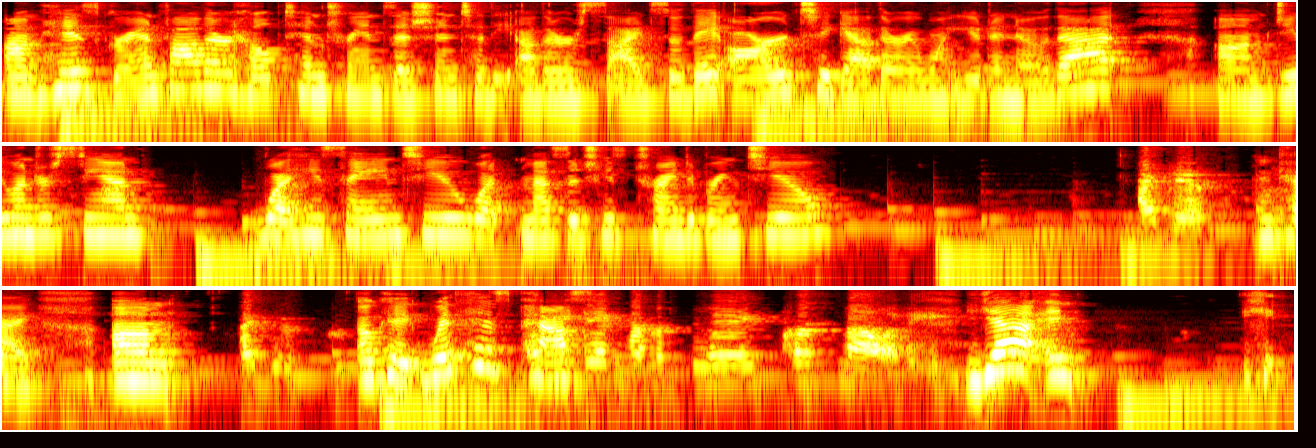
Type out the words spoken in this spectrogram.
Um, his grandfather helped him transition to the other side, so they are together. I want you to know that. Um, do you understand? What he's saying to you, what message he's trying to bring to you? I do. Okay. Um, I do. okay, with his past. He did have a big personality. Yeah, and he,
